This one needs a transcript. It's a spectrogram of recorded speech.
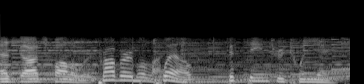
as God's followers. Proverbs 12, 15 through 28.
